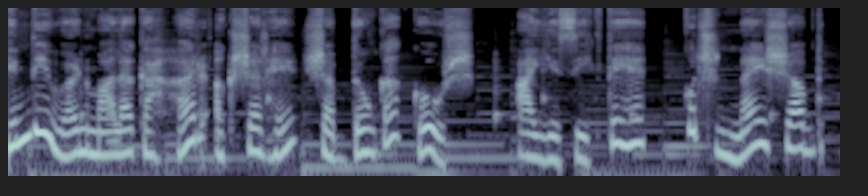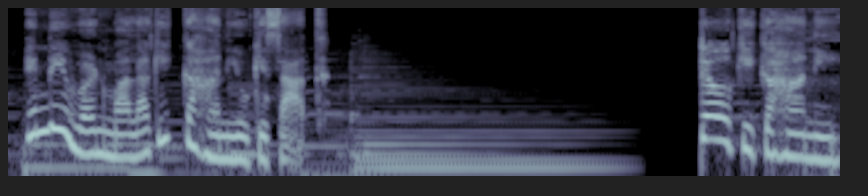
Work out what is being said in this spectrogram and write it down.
हिंदी वर्णमाला का हर अक्षर है शब्दों का कोश। आइए सीखते हैं कुछ नए शब्द हिंदी वर्णमाला की कहानियों के साथ। ट की कहानी।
